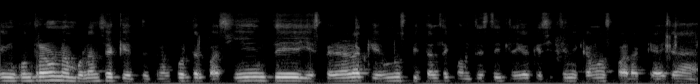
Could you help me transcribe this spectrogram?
encontrar una ambulancia que te transporte al paciente y esperar a que un hospital te conteste y te diga que sí tiene camas para que haya,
